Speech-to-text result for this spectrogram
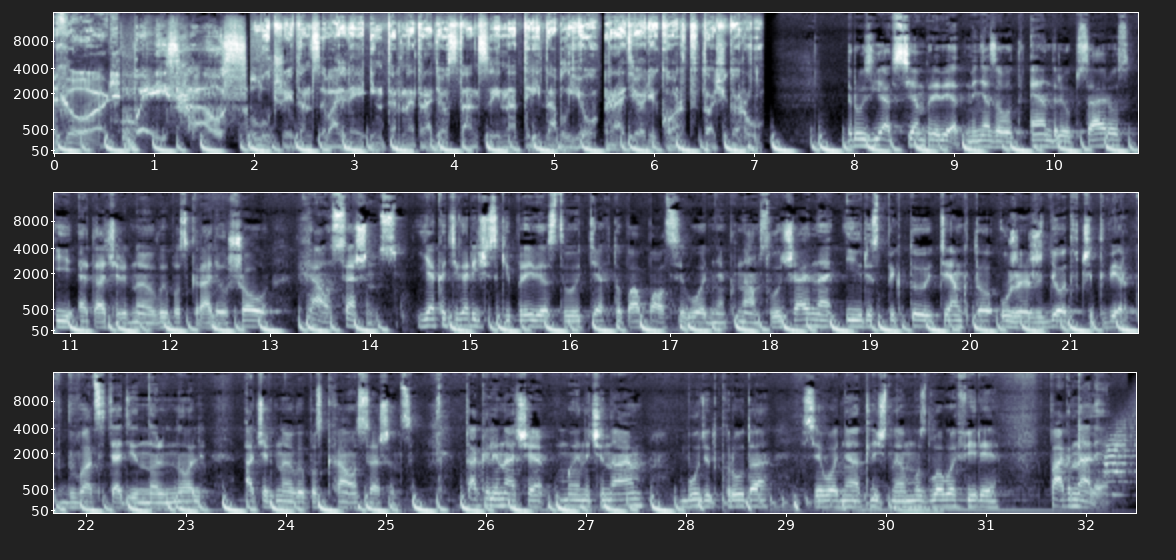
Record. Bass House. Лучшие танцевальные интернет-радиостанции на 3w radiorecord.ru Друзья, всем привет! Меня зовут Эндрю Псайрус, и это очередной выпуск радиошоу House Sessions. Я категорически приветствую тех, кто попал сегодня к нам случайно, и респектую тем, кто уже ждет в четверг в 21.00 очередной выпуск House Sessions. Так или иначе, мы начинаем. Будет круто. Сегодня отличное музло в эфире. Погнали! Погнали!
